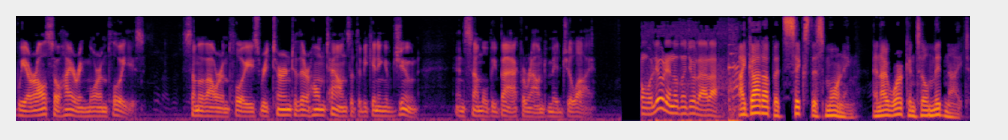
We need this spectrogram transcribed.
We are also hiring more employees. Some of our employees return to their hometowns at the beginning of June, and some will be back around mid July. I got up at 6 this morning, and I work until midnight.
